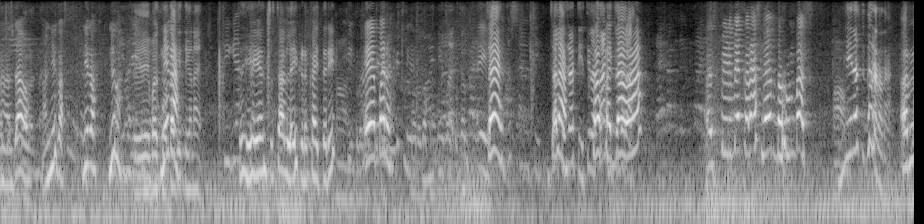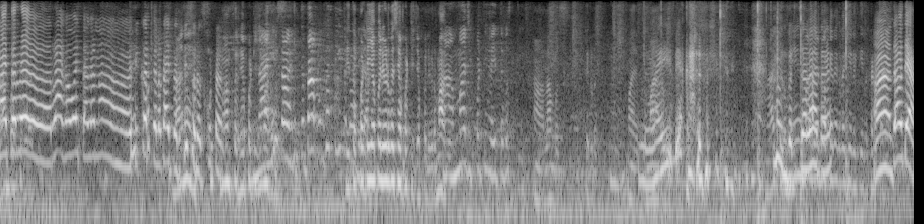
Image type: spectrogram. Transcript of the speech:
हा, जाओ निघा निघा निघा. ए निघा. किती नाही? तर हे यांचं चाललंय इकडे काहीतरी. हा. ए बरं. चल चौकात जावा. स्पीड ब्रेकर असल्यावर धरून बस. मी नसते धरणार अरे नाहीतर रागा वैतागानं हे करतेला काहीतरी नाही, तिसरंच नाही, कुठं? नंतर ह्या पट्टीच्या नाही मागं बस. इथं इथं दाबून धरते इथं इथं खाली. पट्टीच्या पलीकडे बस ह्या पट्टीच्या पलीकडे. हा, माझी पट्टी आहे इथं बसती. हा तिकडं. बेकार. नाही तर बरं, मी चला माझ्या आता. डोक्यात एकदा गेलं- गेलं खड्ड्यात. हा जाऊ द्या.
